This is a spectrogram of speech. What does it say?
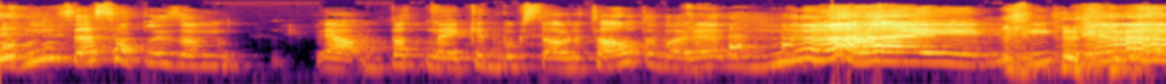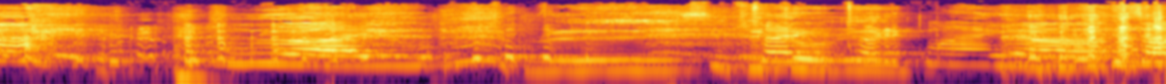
på den. Så jeg satt liksom ja, butt naked, bokstavelig talt, og bare Nei! Ikke! Tørk, tørk meg. Ja, så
